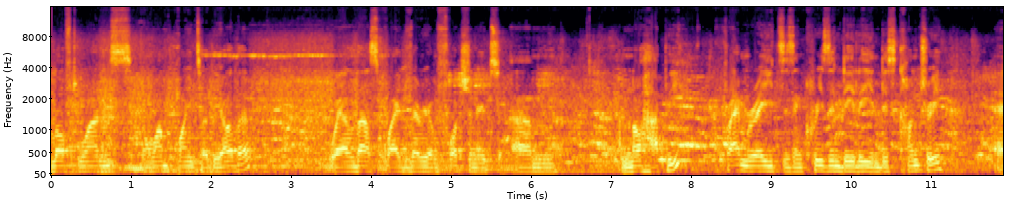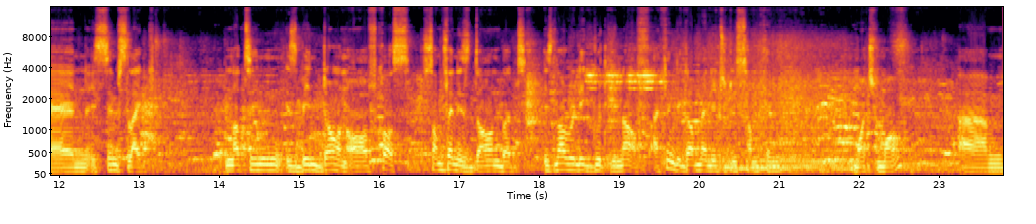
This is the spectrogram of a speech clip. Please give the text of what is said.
loved ones at one point or the other. Well, that's quite very unfortunate. Um, I'm not happy. Crime rate is increasing daily in this country, and it seems like nothing is being done or of course something is done but it's not really good enough i think the government need to do something much more um,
